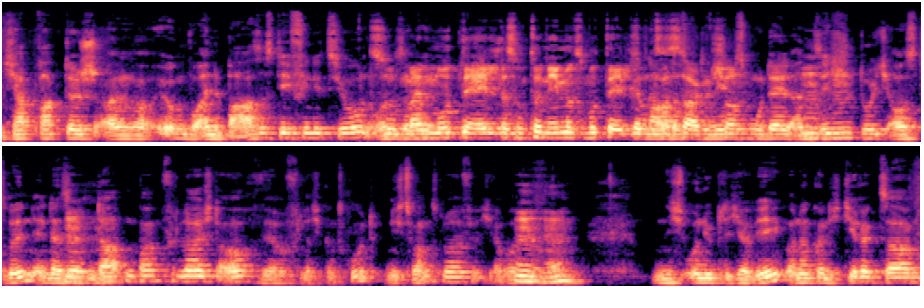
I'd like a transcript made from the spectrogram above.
ich habe praktisch eine, irgendwo eine Basisdefinition. So also mein Modell, das Unternehmensmodell Genau, das Unternehmensmodell schon. an mhm. sich durchaus drin, in derselben mhm. Datenbank vielleicht auch, wäre vielleicht ganz gut, nicht zwangsläufig, aber mhm. nicht unüblicher Weg. Und dann könnte ich direkt sagen,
